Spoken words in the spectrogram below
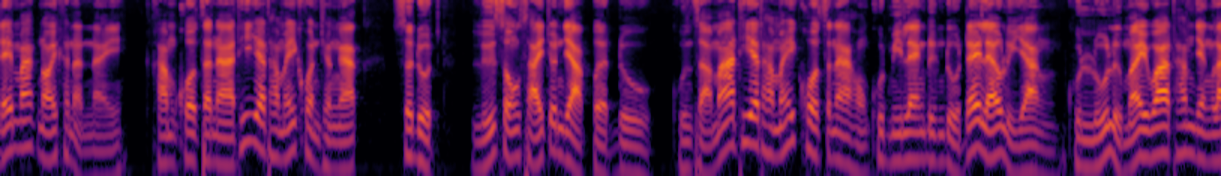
ได้มากน้อยขนาดไหนคำโฆษณาที่จะทำให้คนชะงัก สะดุด หรือสงสัยจนอยากเปิดดู คุณสามารถที่จะทำให้โฆษณาของคุณมีแรงดึงดูดได้แล้วหรือยัง คุณรู้หรือไม่ว่าทำอย่างไร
